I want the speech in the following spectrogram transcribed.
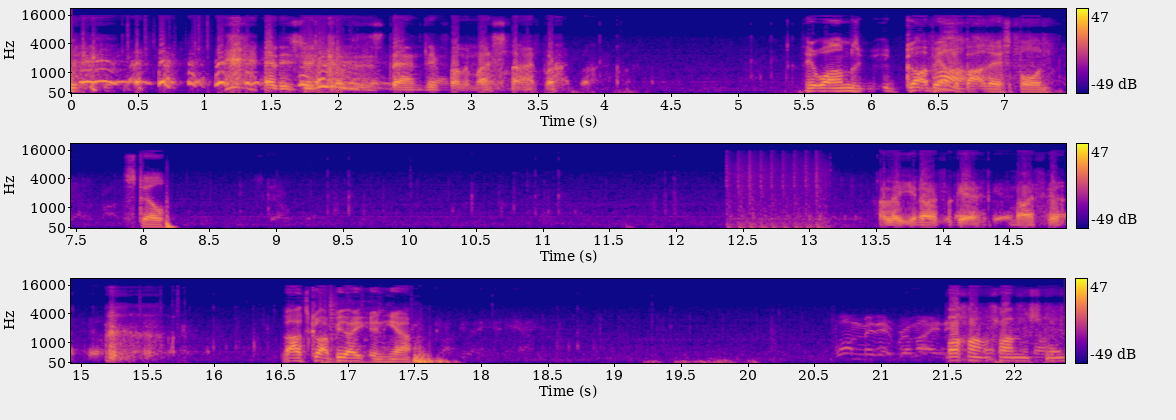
and it just comes and stands in front of my sniper. I think one of them's got to be at the back of their spawn. Still. I'll let you know if I get a knife hit. That's got to be like in here. One minute remaining. I can't climb this wall.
